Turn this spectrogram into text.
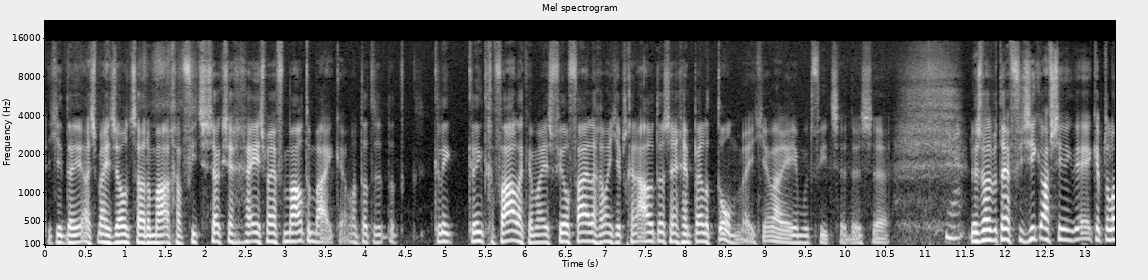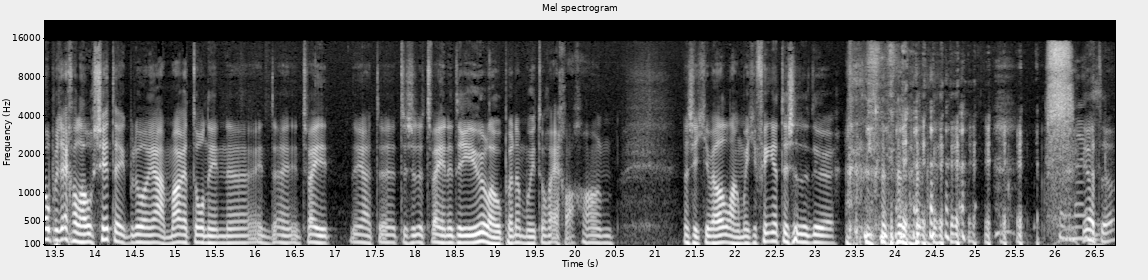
Dat je, als mijn zoon zou gaan fietsen, zou ik zeggen, ga eerst maar even mountainbiken. Want dat, is- dat klinkt, klinkt gevaarlijker, maar is veel veiliger, want je hebt geen auto's en geen peloton, weet je, waarin je moet fietsen. Dus, eh, Ja. dus wat betreft fysiek afzien, ik, ik heb de lopers echt wel hoog zitten. Ik bedoel, ja, marathon in, eh, in, in twee, ja, tussen de twee en de drie uur lopen, dan moet je toch echt wel gewoon... Dan zit je wel lang met je vinger tussen de deur. Ja, toch?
